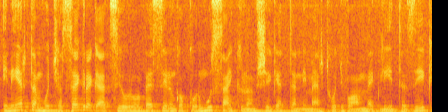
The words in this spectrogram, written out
én értem, hogyha szegregációról beszélünk, akkor muszáj különbséget tenni, mert hogy van, meg létezik.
